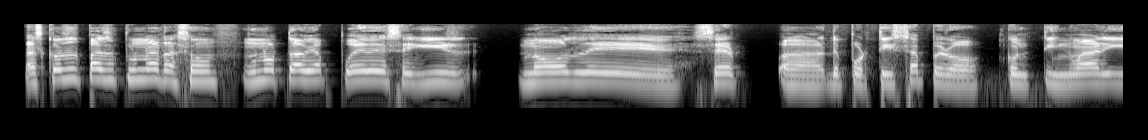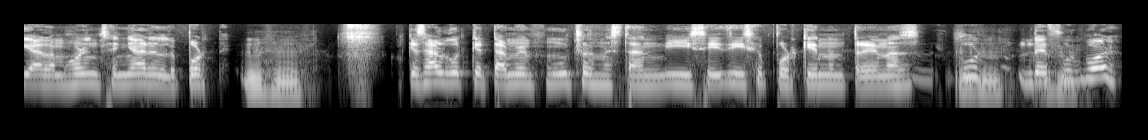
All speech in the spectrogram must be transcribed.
las cosas pasan por una razón. Uno todavía puede seguir, no de ser ah, deportista, pero continuar y a lo mejor enseñar el deporte. Que es algo que también muchos me están dice y dice, ¿por qué no entrenas de fútbol?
